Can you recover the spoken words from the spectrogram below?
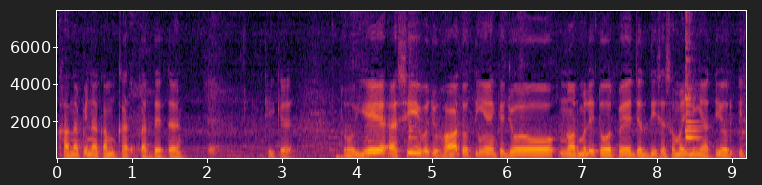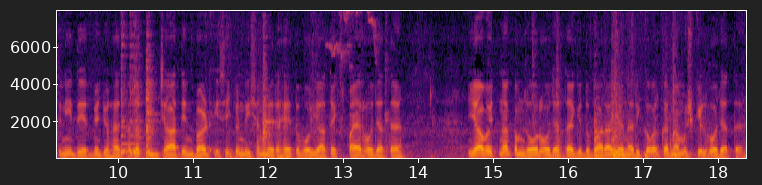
کھانا پینا کم کر دیتا ہے، ٹھیک ہے۔ تو یہ ایسی وجوہات ہوتی ہیں کہ جو نارملی طور پہ جلدی سے سمجھ نہیں آتی اور اتنی دیر میں جو ہے اگر تین چار دن برڈ اسی کنڈیشن میں رہے تو وہ یا تو ایکسپائر ہو جاتا ہے یا وہ اتنا کمزور ہو جاتا ہے کہ دوبارہ جو ہے نا ریکور کرنا مشکل ہو جاتا ہے،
